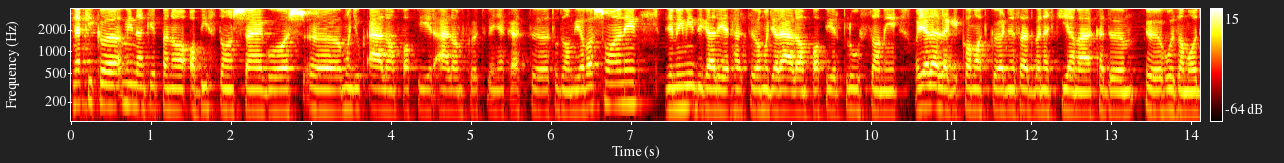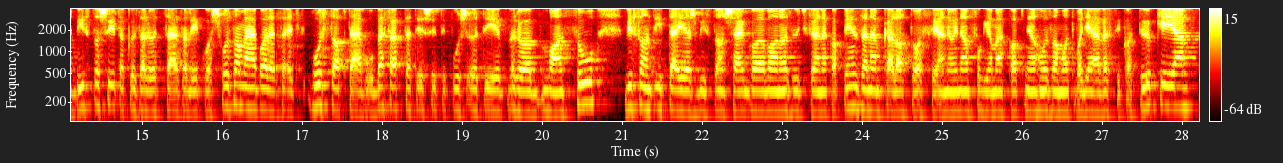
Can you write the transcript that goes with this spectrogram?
Nekik mindenképpen a, a biztonságos, mondjuk állampapír, államkötvényeket tudom javasolni. Ugye még mindig elérhető a Magyar Állampapír Plusz, ami a jelenlegi kamatkörnyezetben egy kiemelkedő hozamot biztosít, a közel 5%-os hozamával. Ez egy hosszabb távú befektetési típus, 5 évről van szó, viszont itt teljes biztonsággal van az ügyfélnek a pénze, nem kell attól félni, hogy nem fogja megkapni a hozamot, vagy elveszik a tőkéje.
